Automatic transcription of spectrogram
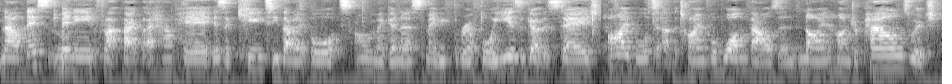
now this mini flap bag that I have here is a cutie that I bought, oh my goodness, maybe three or four years ago at this stage. I bought it at the time for £1,900, which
